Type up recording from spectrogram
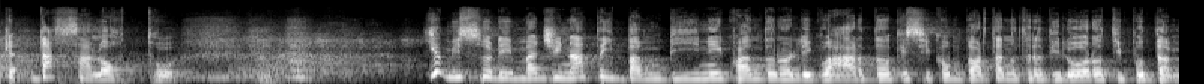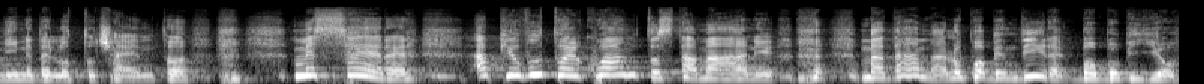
cioè, da salotto. Io mi sono immaginata i bambini quando non li guardo che si comportano tra di loro tipo damine dell'Ottocento. Messere, ha piovuto alquanto stamani. Madama, lo può ben dire, Bobo Bio.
